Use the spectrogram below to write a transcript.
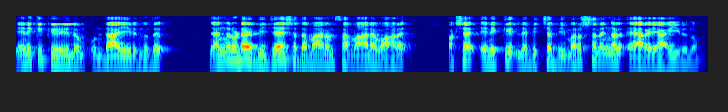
എനിക്ക് കീഴിലും ഉണ്ടായിരുന്നത്. ഞങ്ങളുടെ വിജയ ശതമാനം സമാനമാണ്. പക്ഷെ എനിക്ക് ലഭിച്ച വിമർശനങ്ങൾ ഏറെയായിരുന്നു.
